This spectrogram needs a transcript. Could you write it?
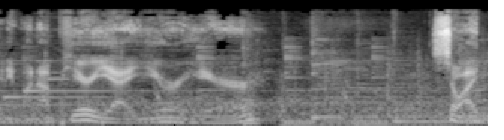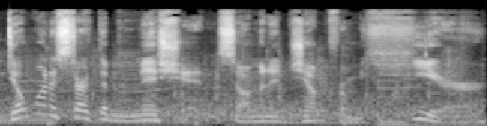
Anyone up here? Yeah, you're here. So I don't want to start the mission, so I'm going to jump from here.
